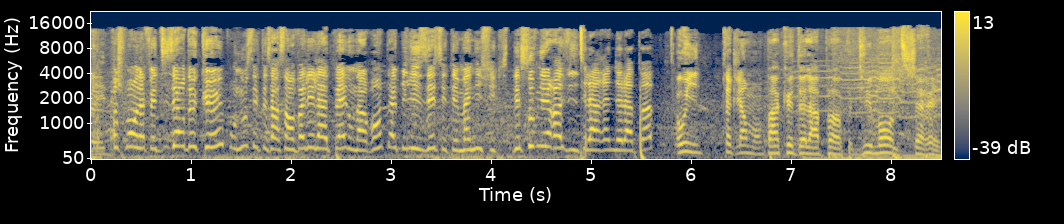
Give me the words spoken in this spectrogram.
Franchement, on a fait 10 heures de queue. Pour nous, c'était ça, ça en valait la peine. On a rentabilisé, c'était magnifique. Des souvenirs à vie. C'est la reine de la pop? Oui, très clairement. Pas que de la pop, du monde, chérie.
